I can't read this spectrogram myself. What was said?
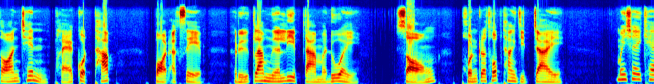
ซ้อน เช่น แผลกดทับ ปอดอักเสบ หรือกล้ามเนื้อรีบตามมาด้วย 2. ผลกระทบทางจิตใจ ไม่ใช่แค่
